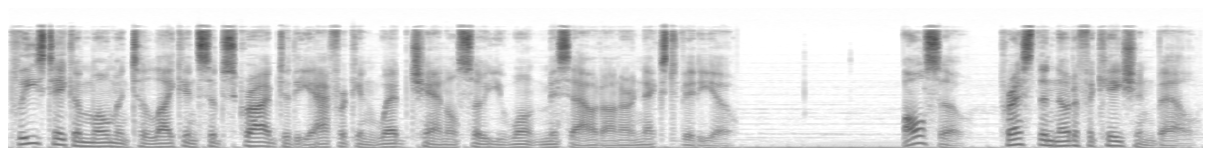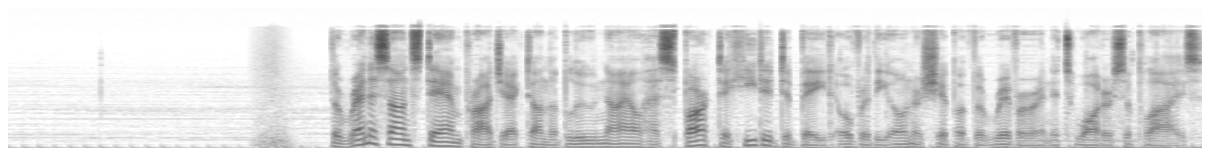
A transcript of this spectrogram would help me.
Please take a moment to like and subscribe to the African Web channel so you won't miss out on our next video. Also, press the notification bell the Renaissance Dam project on the Blue Nile has sparked a heated debate over the ownership of the river and its water supplies.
